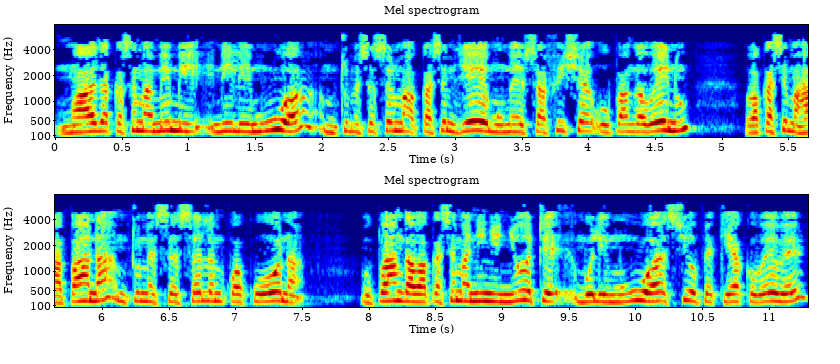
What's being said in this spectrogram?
maaza akasema mimi nilimuua. Mtume saa salam akasema je mumesafisha upanga wenu? Wakasema hapana. Mtume saa salam kwa kuona upanga wakasema ninyi nyote mulimuua sio peke yako wewe.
